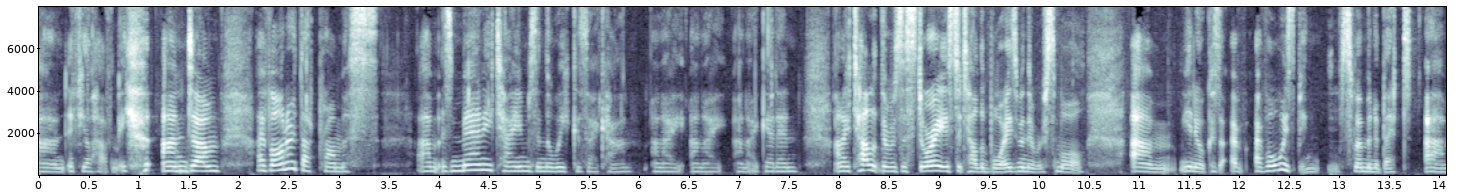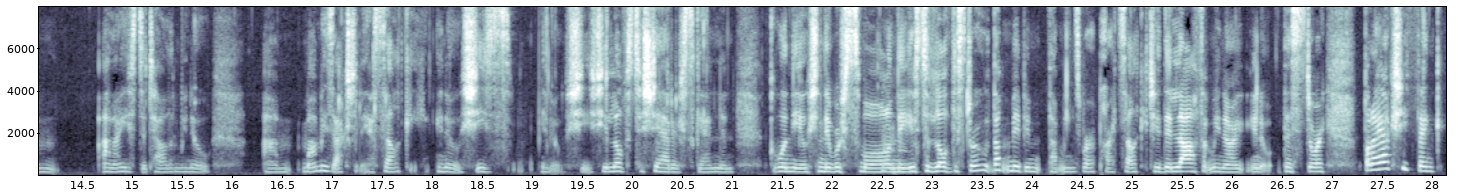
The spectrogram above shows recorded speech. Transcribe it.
and if you'll have me and um, I've honoured that promise um, as many times in the week as I can, and I and I and I get in and I tell. It, there was a story I used to tell the boys when they were small, um, you know, because I've I've always been swimming a bit, um, and I used to tell them, you know. Um, Mommy's actually a selkie. You know, she's, you know, she she loves to shed her skin and go in the ocean. They were small mm-hmm. and they mm-hmm. used to love the story. That maybe that means we're a part selkie too. They laugh at me now, you know, this story. But I actually think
